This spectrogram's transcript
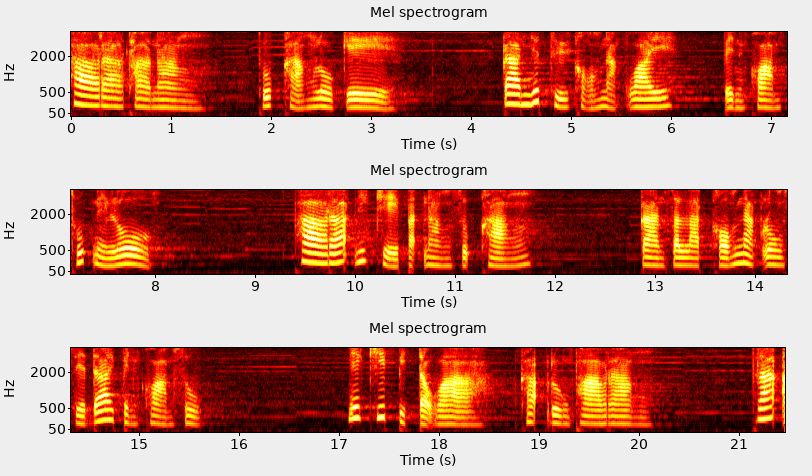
ภาราทานัง ทุกขังโลเก การยึดถือของหนักไว้ เป็นความทุกข์ในโลก ภาระนิเขปนังสุขขัง การสลัดของหนักลงเสียได้เป็นความสุข นิคิปิตวาคะรุงพารัง พระอ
